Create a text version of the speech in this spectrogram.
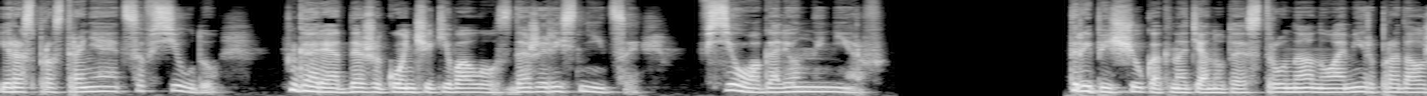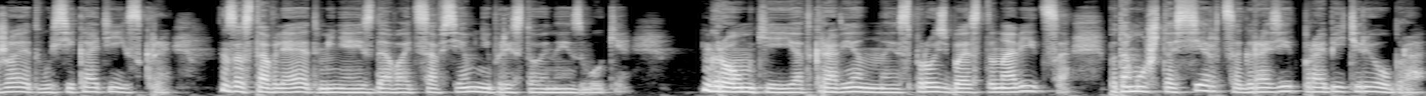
и распространяется всюду. Горят даже кончики волос, даже ресницы. Все оголенный нерв. Трепещу, как натянутая струна, но Амир продолжает высекать искры, заставляет меня издавать совсем непристойные звуки — Громкие и откровенные, с просьбой остановиться, потому что сердце грозит пробить ребра.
